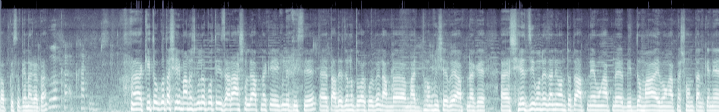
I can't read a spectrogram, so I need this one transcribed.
সব কিছু কেনাকাটা হ্যাঁ, কৃতজ্ঞতা সেই মানুষগুলোর প্রতি যারা আসলে আপনাকে এইগুলো দিছে তাদের জন্য দোয়া করবেন। আমরা মাধ্যম হিসেবে আপনাকে শেষ জীবনে জানি অন্তত আপনি এবং আপনার বৃদ্ধ মা এবং আপনার সন্তানকে নিয়ে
